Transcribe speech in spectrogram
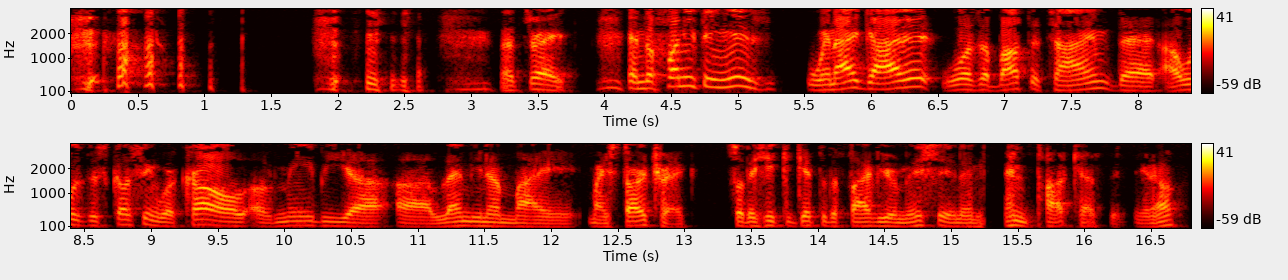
That's right. And the funny thing is, when I got it was about the time that I was discussing with Carl of maybe uh, uh, lending him my my Star Trek so that he could get to the five year mission and and podcast it, you know.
